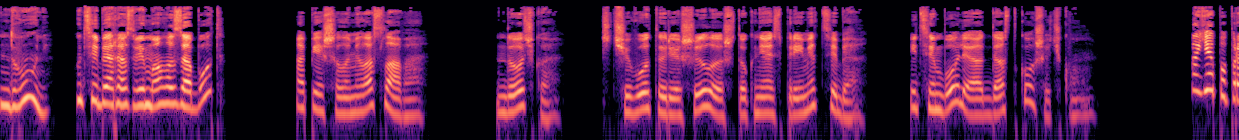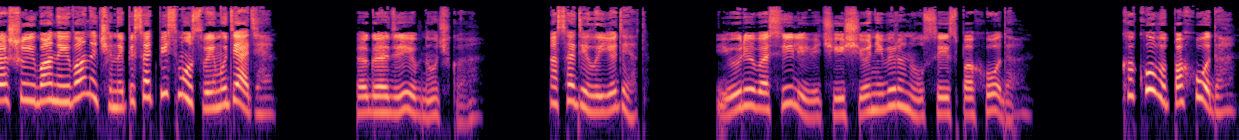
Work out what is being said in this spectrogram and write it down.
«Дунь, у тебя разве мало забот?» — опешила Милослава. «Дочка, с чего ты решила, что князь примет тебя и тем более отдаст кошечку?» «А я попрошу Ивана Ивановича написать письмо своему дяде». «Погоди, внучка», — осадил ее дед. Юрий Васильевич еще не вернулся из похода. «Какого похода?»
